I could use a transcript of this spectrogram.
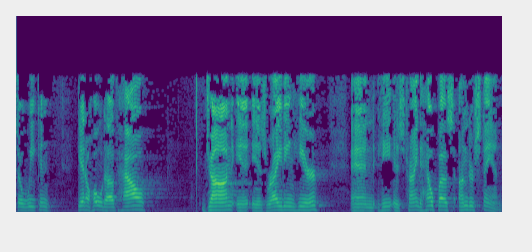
so we can get a hold of how John is writing here, and he is trying to help us understand.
